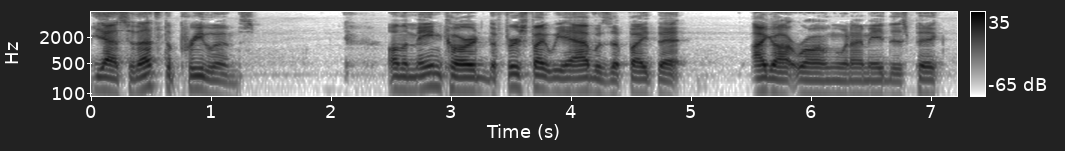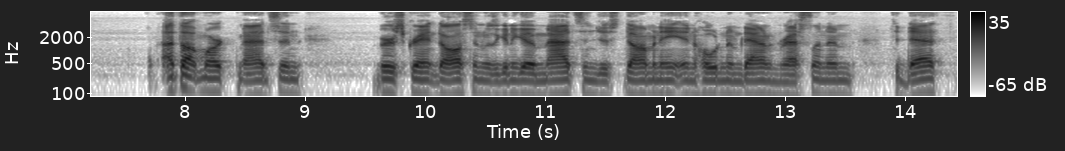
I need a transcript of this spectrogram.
Yeah, so that's the prelims. On the main card, the first fight we have was a fight that I got wrong when I made this pick. I thought Mark Madsen versus Grant Dawson was going to go Madsen just dominating, holding him down, and wrestling him to death.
